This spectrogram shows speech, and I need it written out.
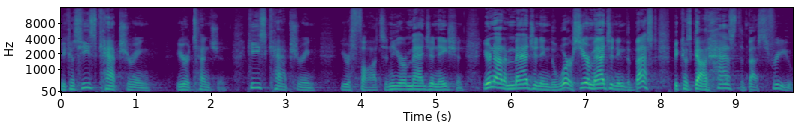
Because He's capturing your attention. He's capturing your thoughts and your imagination. You're not imagining the worst, you're imagining the best because God has the best for you.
